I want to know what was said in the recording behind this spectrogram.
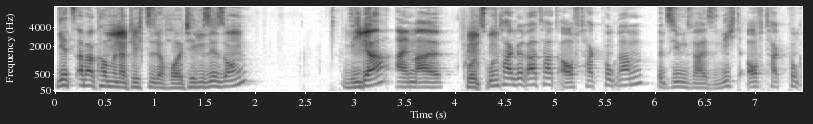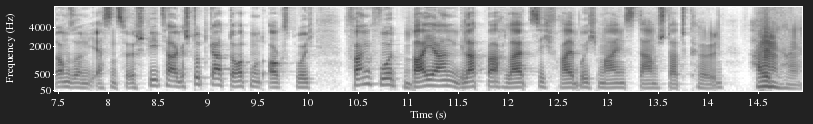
Jetzt aber kommen wir natürlich zu der heutigen Saison wieder einmal kurz runtergerattert, Auftaktprogramm, beziehungsweise nicht Auftaktprogramm, sondern die ersten zwölf Spieltage. Stuttgart, Dortmund, Augsburg, Frankfurt, Bayern, Gladbach, Leipzig, Freiburg, Mainz, Darmstadt, Köln, Heidenheim.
